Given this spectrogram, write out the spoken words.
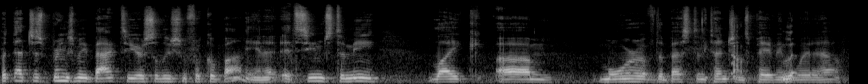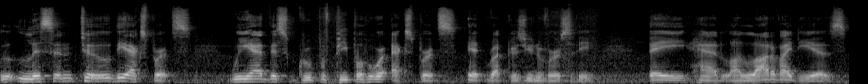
But that just brings me back to your solution for Kobani, and it, it seems to me like um, more of the best intentions paving the way to hell. Listen to the experts. We had this group of people who were experts at Rutgers University. They had a lot of ideas.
